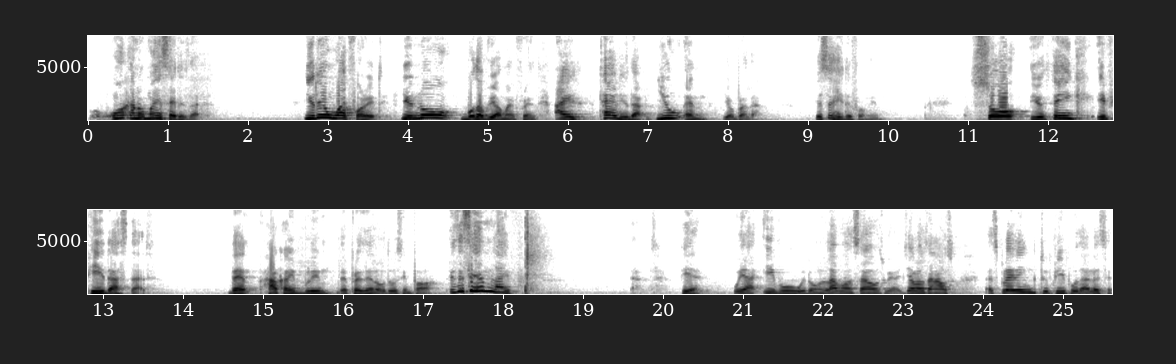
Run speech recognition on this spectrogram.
What kind of mindset is that? You didn't work for it. You know, both of you are my friends. I tell you that you and your brother, you still hid it from him. So you think if he does that, then how can you blame the president or those in power? It's the same life. Here, we are evil, we don't love ourselves, we are jealous, and I was explaining to people that listen,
